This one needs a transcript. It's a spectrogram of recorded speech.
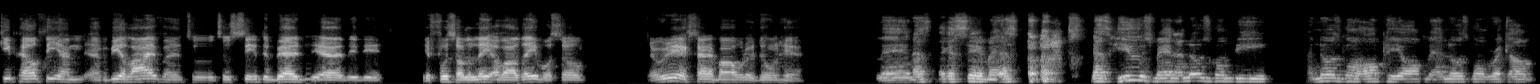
keep healthy and, and be alive and to, to see the bear the, uh, the, the, the fruits of the late of our labor. So I'm really excited about what we're doing here. Man, that's like I said, man, that's that's huge, man. I know it's gonna be, I know it's gonna all pay off, man. I know it's gonna work out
